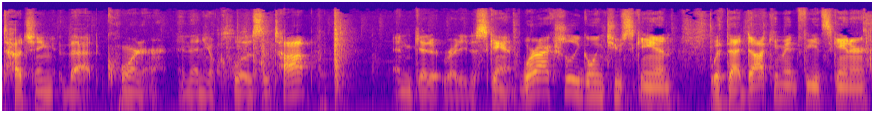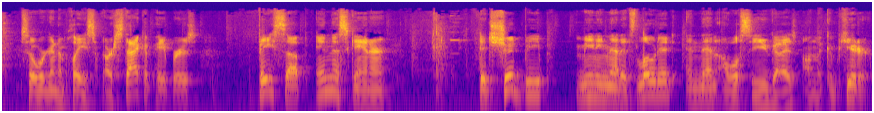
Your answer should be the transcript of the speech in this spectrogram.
touching that corner. And then you'll close the top and get it ready to scan. We're actually going to scan with that document feed scanner. So we're gonna place our stack of papers face up in the scanner. It should beep, meaning that it's loaded, and then I will see you guys on the computer.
